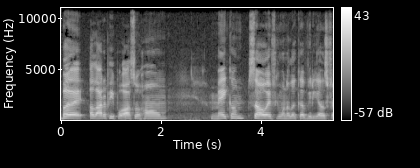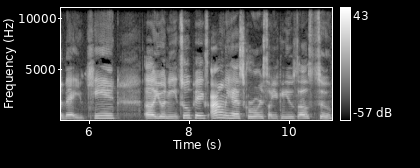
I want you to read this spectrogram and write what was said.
but a lot of people also home make them. So if you want to look up videos for that, you can. Uh, you'll need toothpicks. I only had screwers, so you can use those too.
